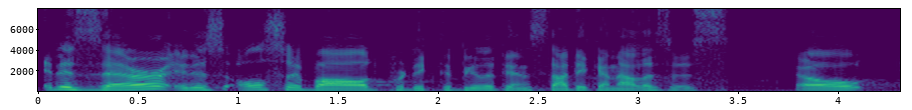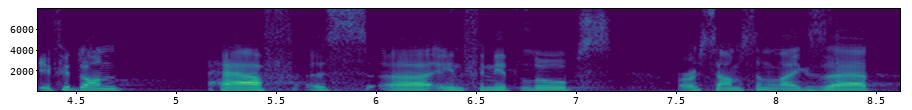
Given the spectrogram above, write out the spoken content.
it is there, it is also about predictability and static analysis. Oh, if you don't have uh, infinite loops or something like that,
